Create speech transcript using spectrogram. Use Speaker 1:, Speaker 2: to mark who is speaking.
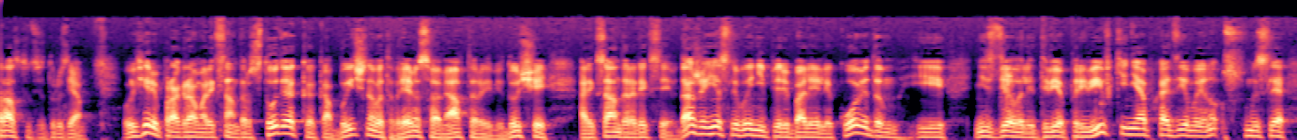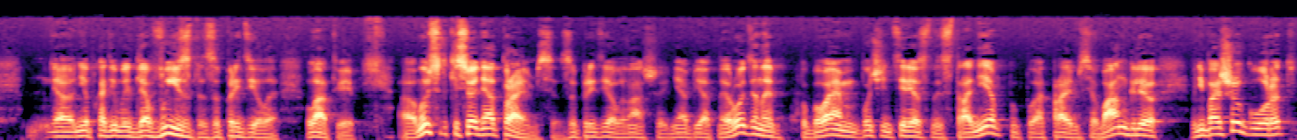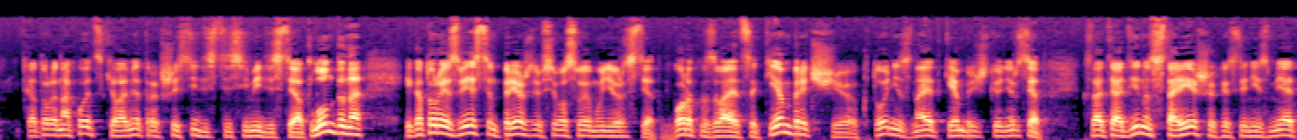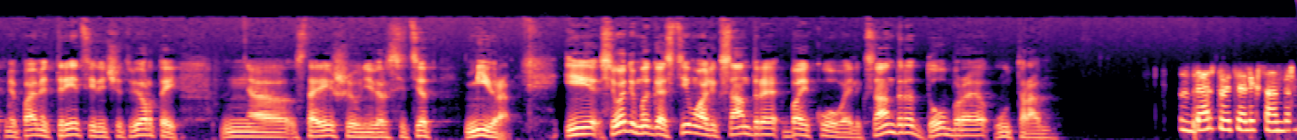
Speaker 1: Здравствуйте, друзья! В эфире программа «Александр Студия». Как обычно, в это время с вами автор и ведущий Александр Алексеев. Даже если вы не переболели ковидом и не сделали две прививки необходимые, ну, в смысле, э, необходимые для выезда за пределы Латвии, э, мы все-таки сегодня отправимся за пределы нашей необъятной родины, побываем в очень интересной стране, отправимся в Англию, в небольшой город – который находится в километрах 60-70 от Лондона и который известен прежде всего своим университетом. Город называется Кембридж. Кто не знает Кембриджский университет? Кстати, один из старейших, если не изменяет мне память, третий или четвертый э, старейший университет мира. И сегодня мы гостим у Александры Байковой. Александра, доброе утро.
Speaker 2: Здравствуйте, Александр.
